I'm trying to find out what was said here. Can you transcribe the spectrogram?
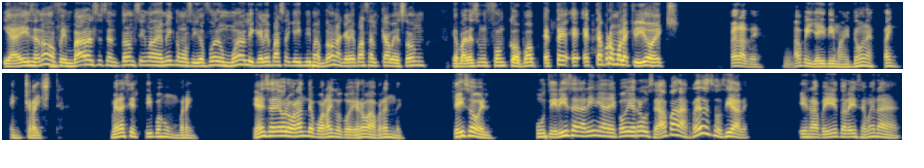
Y ahí dice, no, Finn Balor se sentó encima de mí como si yo fuera un mueble. ¿Y qué le pasa a JD McDonough? ¿Qué le pasa al cabezón que parece un Funko Pop? Este, e- este promo le escribió Edge. Espérate. Mm. Papi, JD McDonald está en, en Christ. Mira si el tipo es un brain. Tiene el cerebro grande por algo, Cody Rhodes aprende. ¿Qué hizo él? Utiliza la línea de Cody Rhodes, se va para las redes sociales y rapidito le dice, mira,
